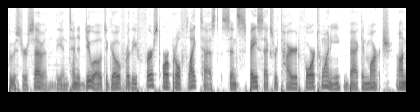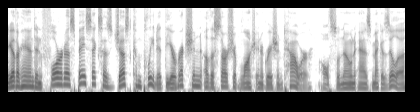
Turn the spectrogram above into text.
Booster 7, the intended duo to go for the first orbital flight test since SpaceX retired 420 back in March. On the other hand, in Florida, SpaceX has just completed the erection of the Starship Launch Integration Tower, also known as Mechazilla,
